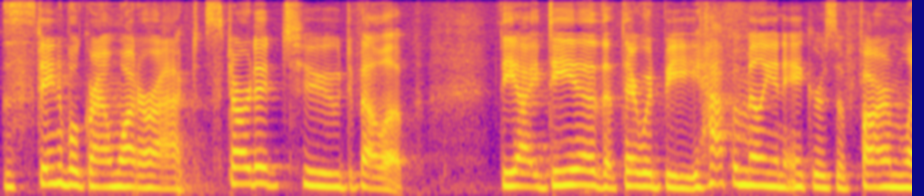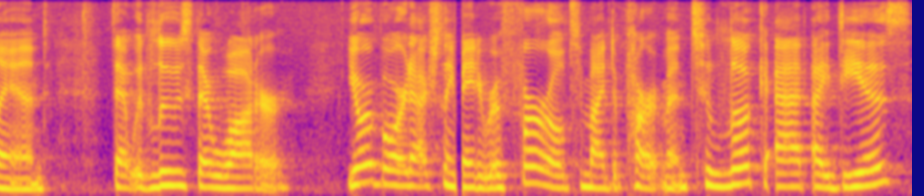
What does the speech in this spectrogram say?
the Sustainable Groundwater Act started to develop the idea that there would be half a million acres of farmland that would lose their water. Your board actually made a referral to my department to look at ideas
